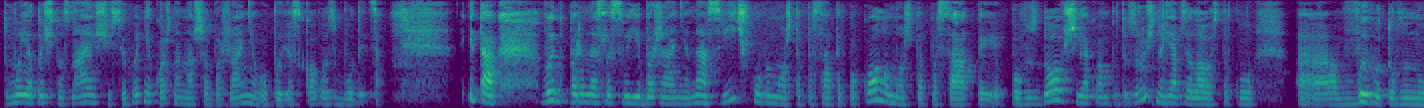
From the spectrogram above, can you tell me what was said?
Тому я точно знаю, що сьогодні кожне наше бажання обов'язково збудеться. І так, ви перенесли свої бажання на свічку, ви можете писати по колу, можете писати повздовж, як вам буде зручно. Я взяла ось таку е, виготовлену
